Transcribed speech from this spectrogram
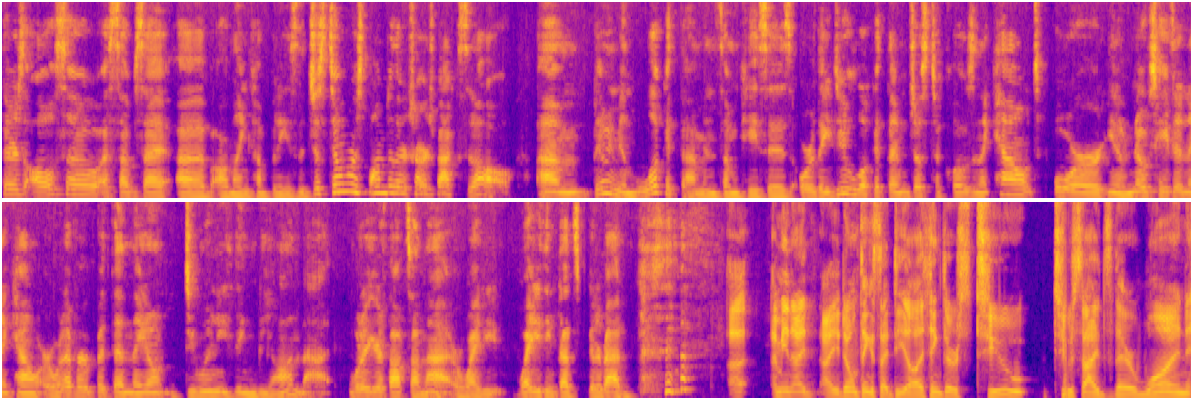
there's also a subset of online companies that just don't respond to their chargebacks at all um, they don't even look at them in some cases, or they do look at them just to close an account or, you know, notate an account or whatever, but then they don't do anything beyond that. What are your thoughts on that? Or why do you, why do you think that's good or bad? I mean, I, I don't think it's ideal. I think there's two two sides there. One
